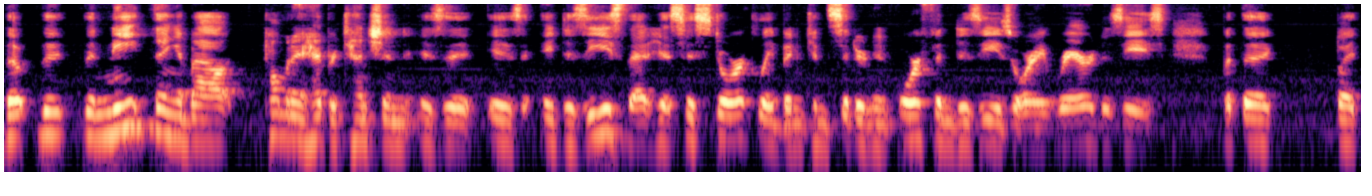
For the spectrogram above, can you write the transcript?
the, the, the neat thing about pulmonary hypertension is a, is a disease that has historically been considered an orphan disease or a rare disease. But the but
